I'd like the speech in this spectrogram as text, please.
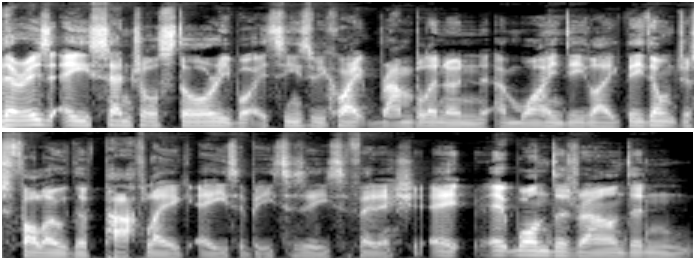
there is a central story, but it seems to be quite rambling and, and windy. Like they don't just follow the path like A to B to Z to finish. It it wanders around and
